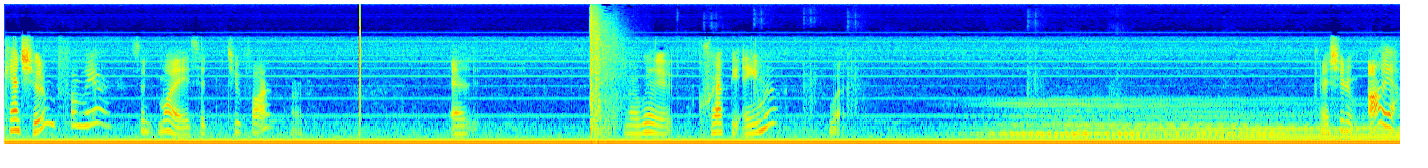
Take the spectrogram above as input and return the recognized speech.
Can't shoot him from here? Is it, why? Is it too far? Or, and, am I really a crappy aimer? What? Can I shoot him? Oh, yeah.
